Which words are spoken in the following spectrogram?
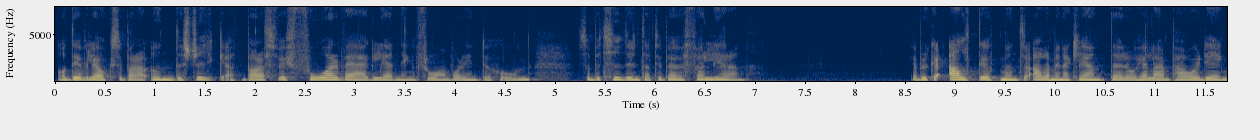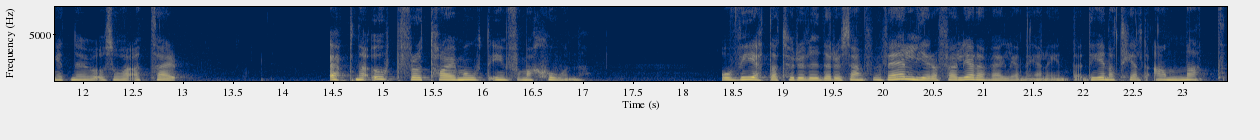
Och det vill jag också bara understryka, att bara för att vi får vägledning från vår intuition så betyder det inte att vi behöver följa den. Jag brukar alltid uppmuntra alla mina klienter och hela Empowered-gänget nu och så att så här, öppna upp för att ta emot information. Och veta att huruvida du sen väljer att följa den vägledningen eller inte, det är något helt annat.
